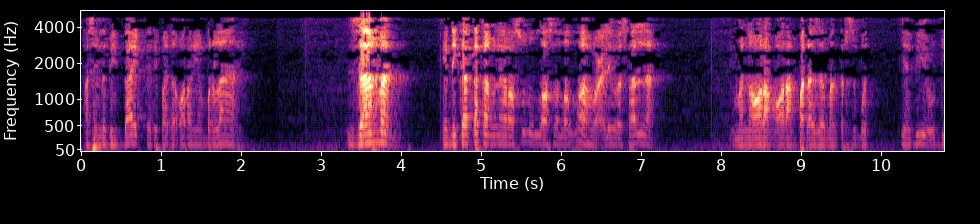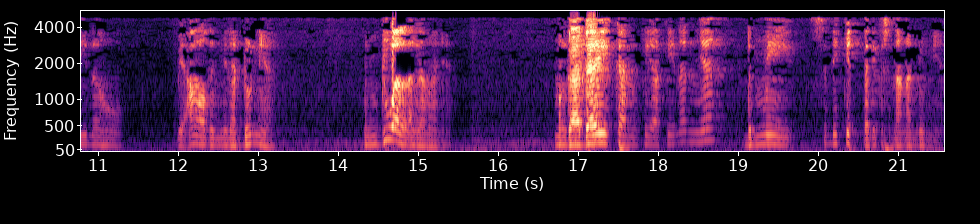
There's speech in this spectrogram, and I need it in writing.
masih lebih baik daripada orang yang berlari. Zaman yang dikatakan oleh Rasulullah Sallallahu Alaihi Wasallam, di mana orang-orang pada zaman tersebut yabi'u dinahu bi'aradin minad dunya menjual agamanya menggadaikan keyakinannya demi sedikit dari kesenangan dunia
